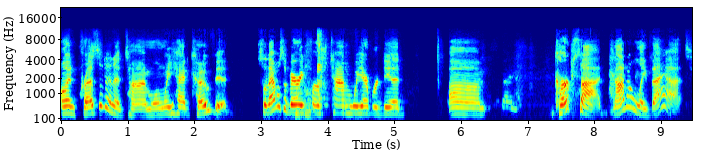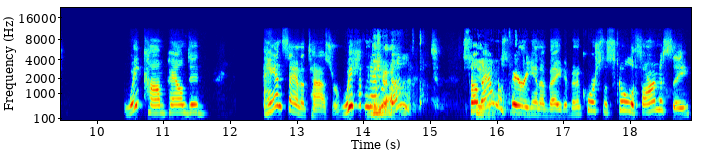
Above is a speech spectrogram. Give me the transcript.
unprecedented time when we had COVID. So that was the very Mhm. first time we ever did um, curbside. Not only that, we compounded hand sanitizer. We have never Yeah. done that. So Yeah. that was very innovative. And of course, the School of Pharmacy,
